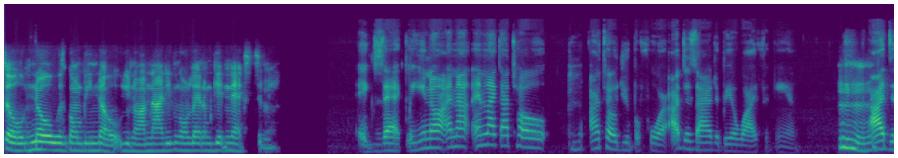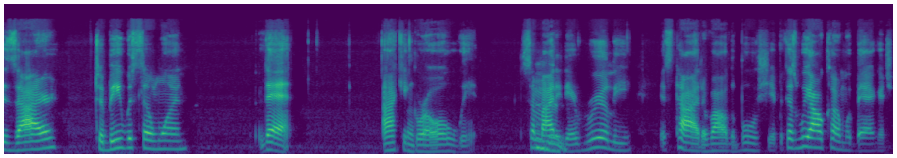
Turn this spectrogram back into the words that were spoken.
So no is going to be no. You know, I'm not even going to let him get next to me. Exactly. You know, and I and like I told I told you before, I desire to be a wife again. Mm-hmm. I desire to be with someone that I can grow old with. Somebody mm-hmm. that really is tired of all the bullshit because we all come with baggage.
